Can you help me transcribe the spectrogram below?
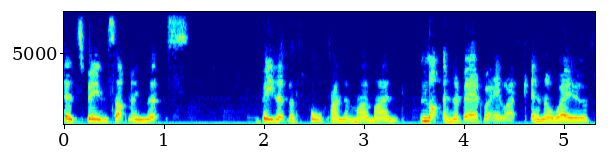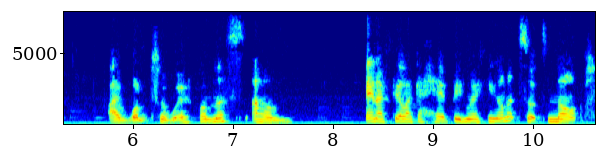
it's been something that's been at the forefront of my mind. Not in a bad way, like in a way of I want to work on this. Um, and I feel like I have been working on it, so it's not.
